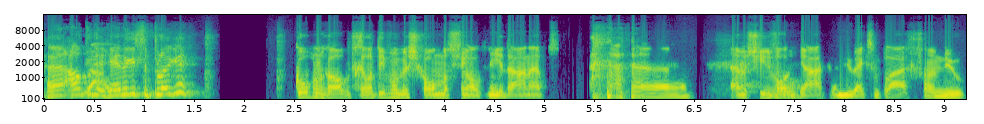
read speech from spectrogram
Eh, Anthony, heb jij nog iets te pluggen? Koop nog altijd relatief ongeschonden als je nog altijd niet gedaan hebt. Eh, en misschien volgend jaar een nieuw exemplaar van een nieuw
